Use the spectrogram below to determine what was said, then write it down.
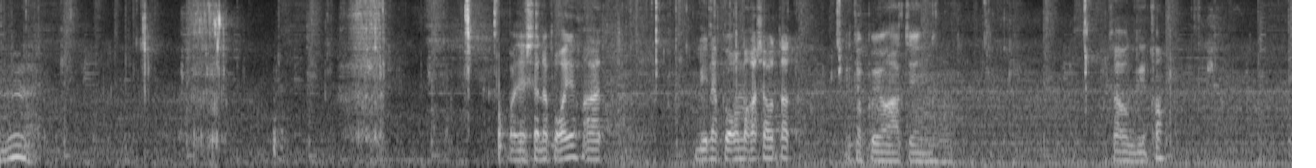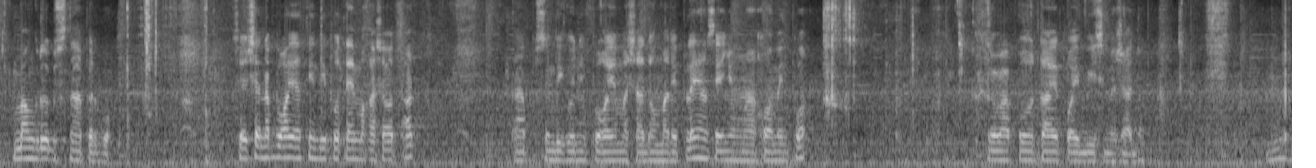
Hmm. Pasensya na po kayo at hindi na po ako makashoutout. Ito po yung ating tawag dito. Mangrove snapper po. Pasensya na po kayo at hindi po tayo makashoutout. Tapos hindi ko rin po kayo masyadong ma-replyan sa inyong mga comment po. Gawa po tayo po ay busy masyado. Mm.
